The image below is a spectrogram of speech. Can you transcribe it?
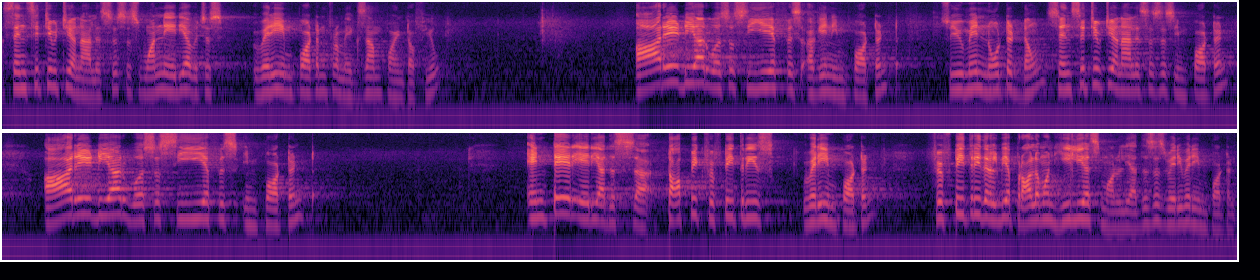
Sensitivity analysis is one area which is very important from exam point of view. RADR versus CEF is again important. So you may note it down. Sensitivity analysis is important. RADR versus CEF is important. Entire area, this uh, topic 53 is very important. 53 there will be a problem on Hillier's model. Yeah, this is very very important.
